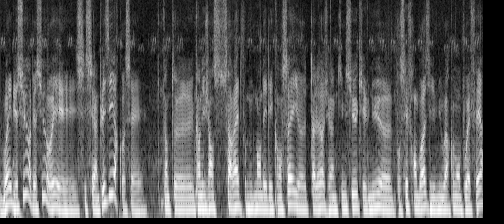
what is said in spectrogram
Oui, bien sûr, bien sûr. Oui, c'est un plaisir, quoi. C'est quand, euh, quand les gens s'arrêtent pour nous demander des conseils. euh, tout à l'heure, j'ai un petit monsieur qui est venu euh, pour ses framboises. Il est venu voir comment on pouvait faire.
